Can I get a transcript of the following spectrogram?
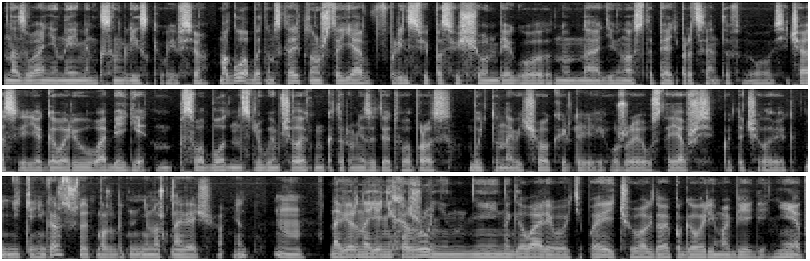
название, нейминг с английского и все. Могу об этом сказать, потому что я, в принципе, посвящен бегу ну, на 95% Вот сейчас, и я говорю о беге свободно с любым человеком, который мне задает вопрос, будь то новичок или уже устоявшийся какой-то человек. Не- Тебе не кажется, что это может быть немножко навязчиво, нет? М. Наверное, я не хожу, не, не наговариваю, типа, эй, чувак, давай поговорим о беге. Нет,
